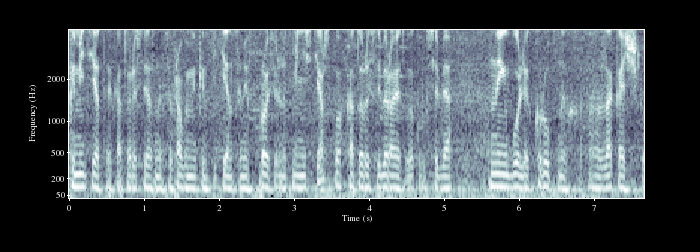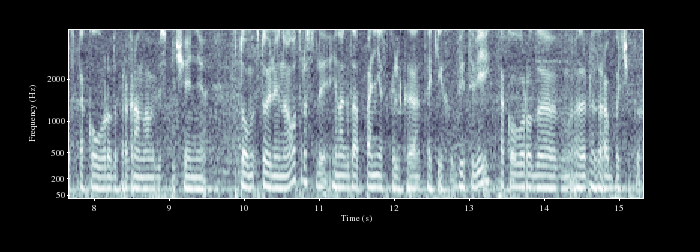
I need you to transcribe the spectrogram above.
комитеты, которые связаны с цифровыми компетенциями в профильных министерствах, которые собирают вокруг себя наиболее крупных э, заказчиков такого рода программного обеспечения в, том, в той или иной отрасли, иногда по несколько таких ветвей такого рода э, разработчиков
